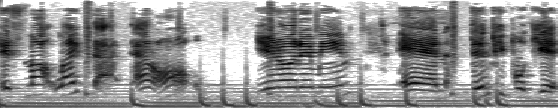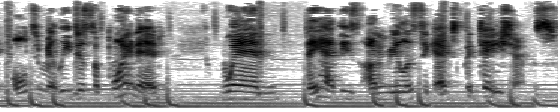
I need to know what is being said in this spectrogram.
It's not like that at all. You know what I mean? And then people get ultimately disappointed when they had these unrealistic expectations.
